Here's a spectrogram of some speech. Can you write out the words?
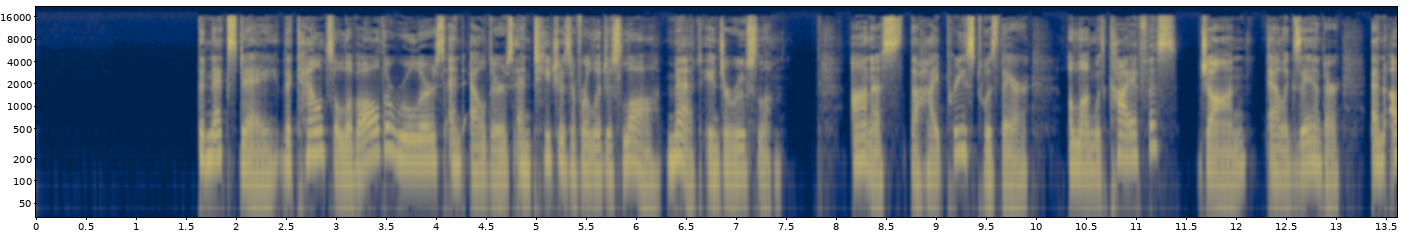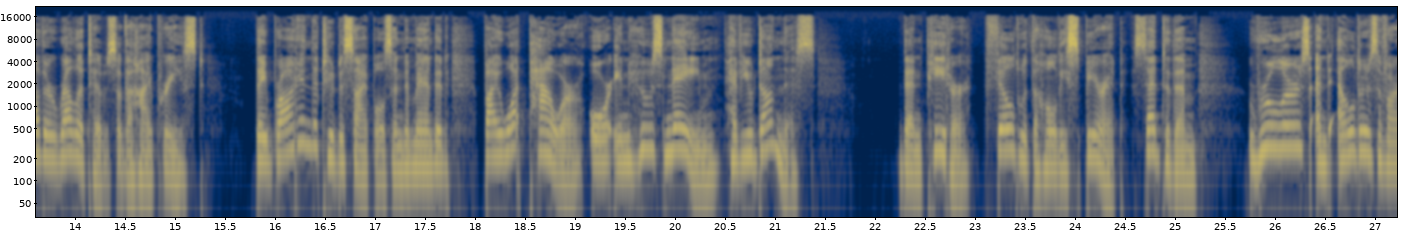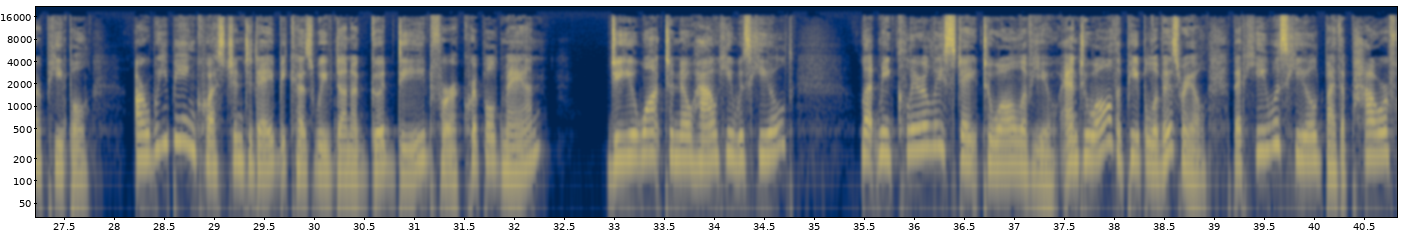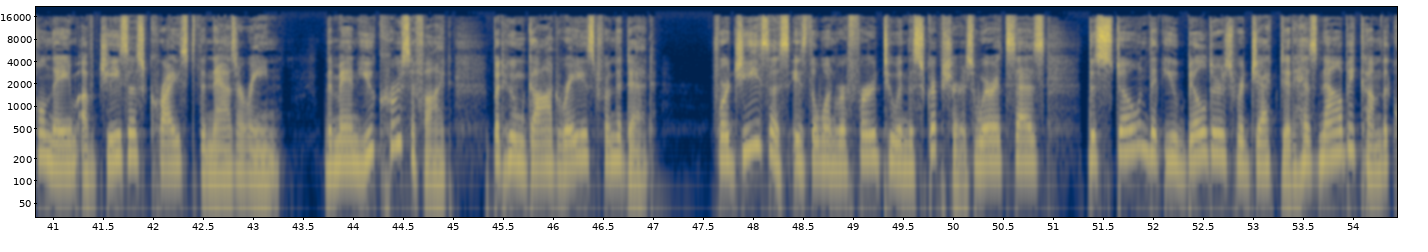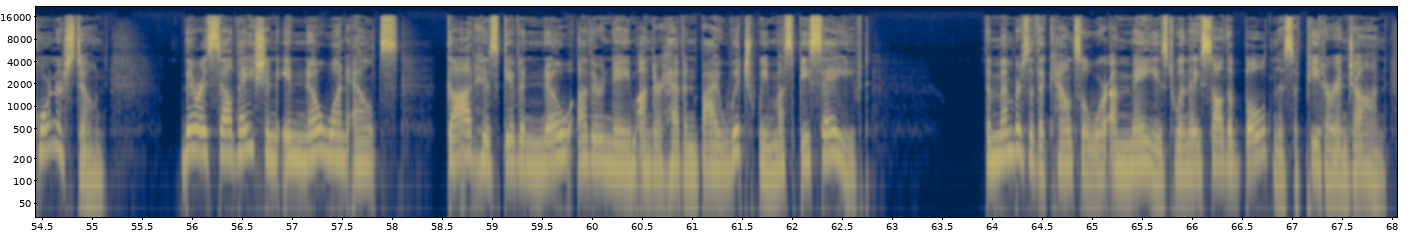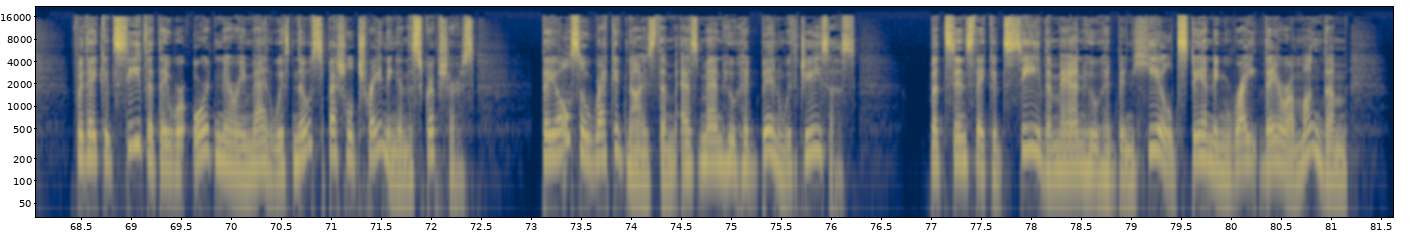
The next day, the council of all the rulers and elders and teachers of religious law met in Jerusalem. Annas, the high priest, was there, along with Caiaphas, John, Alexander, and other relatives of the high priest. They brought in the two disciples and demanded, By what power or in whose name have you done this? Then Peter, filled with the Holy Spirit, said to them, Rulers and elders of our people, Are we being questioned today because we've done a good deed for a crippled man? Do you want to know how he was healed? Let me clearly state to all of you and to all the people of Israel that he was healed by the powerful name of Jesus Christ the Nazarene, the man you crucified, but whom God raised from the dead. For Jesus is the one referred to in the scriptures where it says, The stone that you builders rejected has now become the cornerstone. There is salvation in no one else. God has given no other name under heaven by which we must be saved. The members of the council were amazed when they saw the boldness of Peter and John, for they could see that they were ordinary men with no special training in the scriptures. They also recognized them as men who had been with Jesus. But since they could see the man who had been healed standing right there among them,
